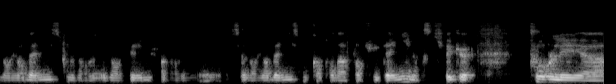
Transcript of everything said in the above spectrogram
dans l'urbanisme ou dans le, dans le PLU, enfin, dans, le, dans l'urbanisme quand on implante une tiny. Donc, ce qui fait que pour les, euh,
